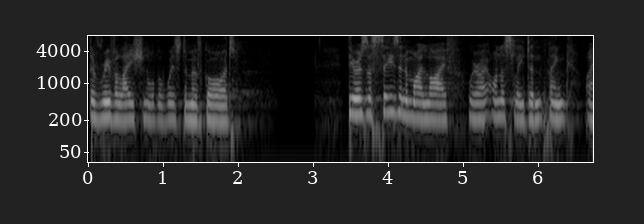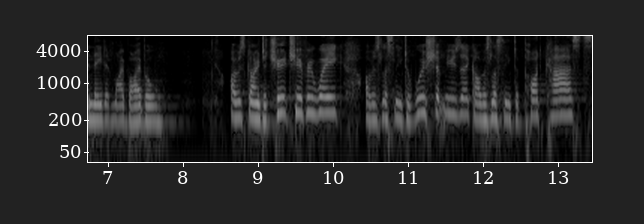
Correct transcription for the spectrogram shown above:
the revelation, or the wisdom of God. There is a season in my life where I honestly didn't think I needed my Bible. I was going to church every week. I was listening to worship music. I was listening to podcasts.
